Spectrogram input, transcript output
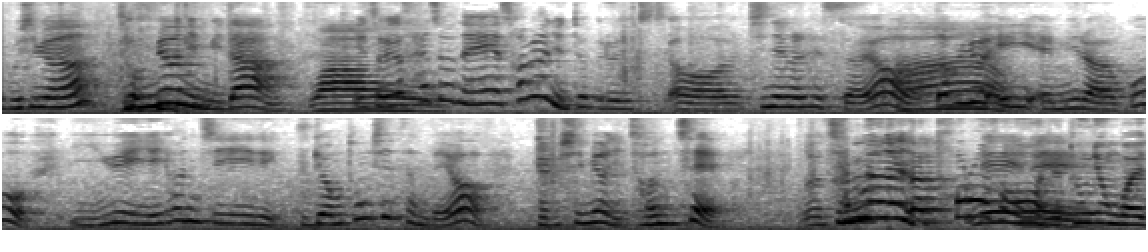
보시면 전면입니다. 와우. 예, 저희가 사전에 서면 인터뷰를 어, 진행을 했어요. 아. WAM이라고 이 UAE의 현지 국영 통신사인데요. 보시면 이 전체 어, 한 면을 다 털어서 네네. 대통령과의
